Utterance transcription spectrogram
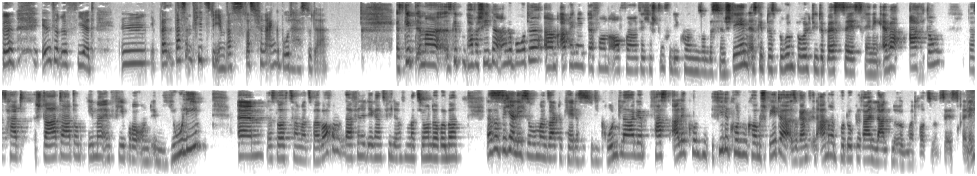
interessiert, mh, hm, was, was empfiehlst du ihm? Was, was für ein Angebot hast du da? Es gibt immer, es gibt ein paar verschiedene Angebote, ähm, abhängig davon auch von welcher Stufe die Kunden so ein bisschen stehen. Es gibt das berühmt-berüchtigte Best Sales Training Ever. Achtung, das hat Startdatum immer im Februar und im Juli. Ähm, das läuft zweimal zwei Wochen. Da findet ihr ganz viele Informationen darüber. Das ist sicherlich so, wo man sagt, okay, das ist so die Grundlage. Fast alle Kunden, viele Kunden kommen später, also ganz in andere Produkte rein, landen irgendwann trotzdem im Sales Training.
